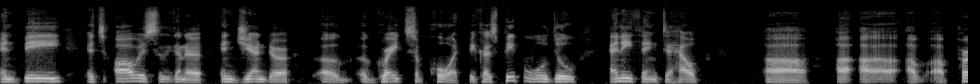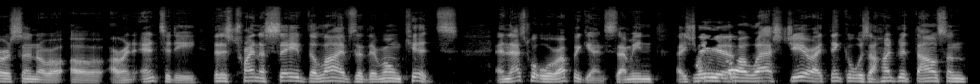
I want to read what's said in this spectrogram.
and B, it's obviously going to engender a, a great support because people will do anything to help uh, a, a, a, person or, or an entity that is trying to save the lives of their own kids. And that's what we're up against. I mean, as you yeah. saw last year, I think it was 100,000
